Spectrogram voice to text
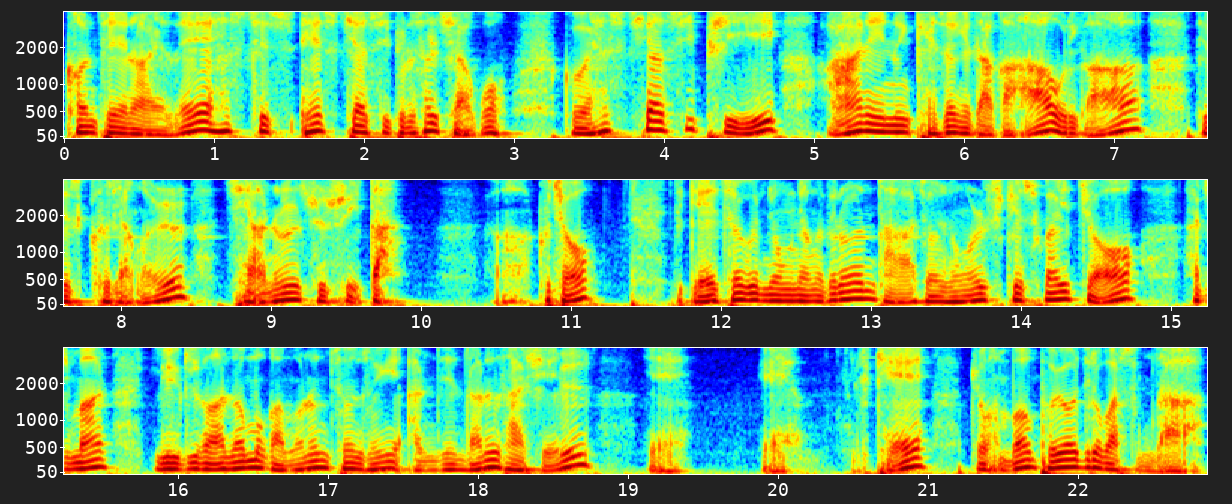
컨테이너 안에 HTRCP를 설치하고 그 HTRCP 안에 있는 계정에다가 우리가 디스크량을 제한을 줄 수 있다. 어, 그죠? 이렇게 적은 용량들은 다 전송을 시킬 수가 있죠. 하지만 1기가 넘어가면은 전송이 안 된다는 사실, 예, 예, 이렇게 쭉 한번 보여드려 봤습니다.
